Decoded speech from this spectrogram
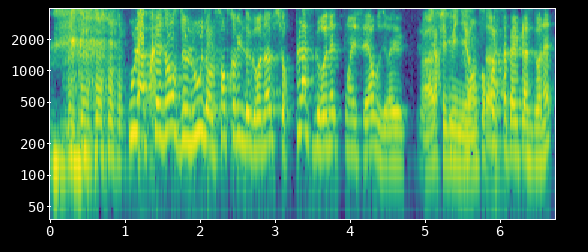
ou la présence de loups dans le centre-ville de Grenoble sur placegrenette.fr. Vous irez Ah, chercher c'est mignon, pourquoi ça. ça s'appelle Place Grenette.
